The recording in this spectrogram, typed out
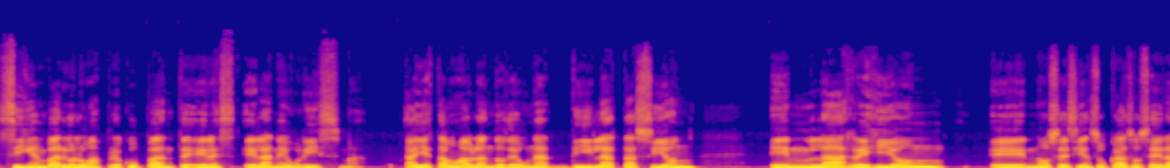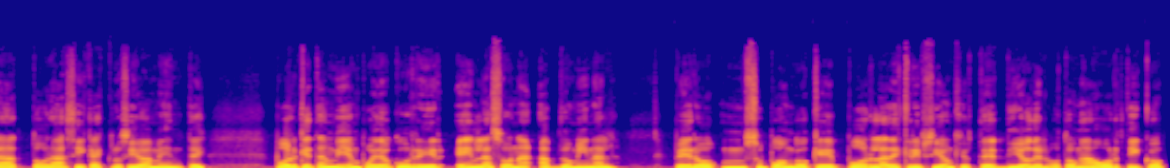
Sin embargo, lo más preocupante es el aneurisma ahí estamos hablando de una dilatación en la región, eh, no sé si en su caso será torácica exclusivamente, porque también puede ocurrir en la zona abdominal. Pero mm, supongo que por la descripción que usted dio del botón aórtico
